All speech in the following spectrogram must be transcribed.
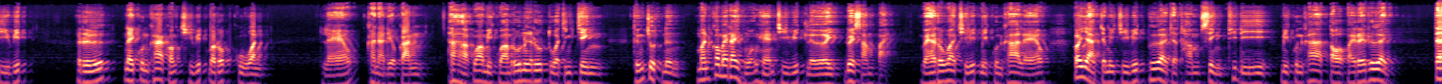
ชีวิต หรือในคุณค่าของชีวิตมารบกวน แล้วขณะเดียวกัน ถ้าหากว่ามีความรู้เนื้อรู้ตัวจริง ๆ ถึงจุดหนึ่ง มันก็ไม่ได้หวงแหนชีวิตเลยด้วยซ้ำไป แม้รู้ว่าชีวิตมีคุณค่าแล้ว ก็อยากจะมีชีวิตเพื่อจะทำสิ่งที่ดี มีคุณค่าต่อไปเรื่อยๆแต่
